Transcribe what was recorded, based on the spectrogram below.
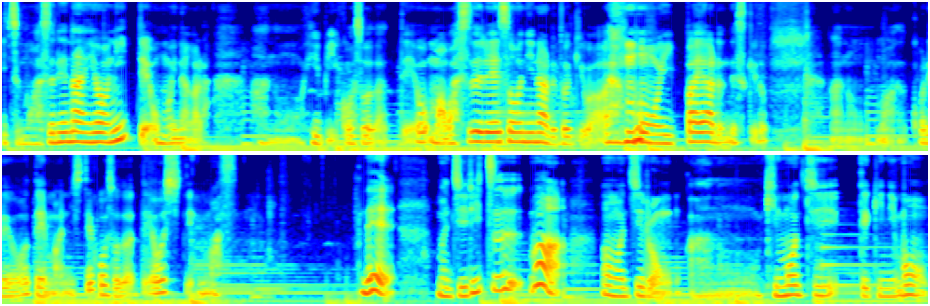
いつも忘れないようにって思いながらあの日々子育てを、まあ、忘れそうになる時は もういっぱいあるんですけどあの、まあ、これをテーマにして子育てをしています。で、まあ、自立は、まあ、もちろんあの気持ち的にも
